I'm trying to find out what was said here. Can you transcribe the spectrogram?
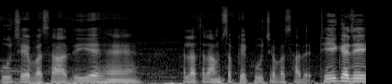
کوچے بسا دیے ہیں۔ اللہ تعالیٰ ہم سب کے کوچے بسا دے۔ ٹھیک ہے جی؟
